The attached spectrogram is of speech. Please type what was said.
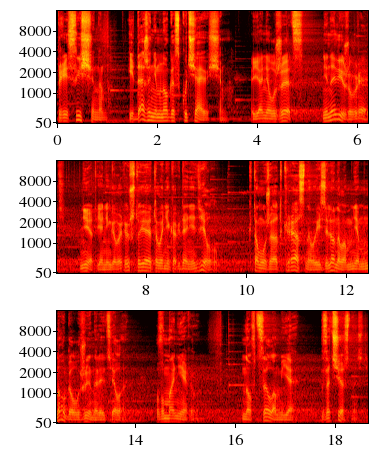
присыщенным и даже немного скучающим. «Я не лжец. Ненавижу врать. Нет, я не говорю, что я этого никогда не делал. К тому же от красного и зеленого мне много лжи налетело. В манеру. Но в целом я за честность».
